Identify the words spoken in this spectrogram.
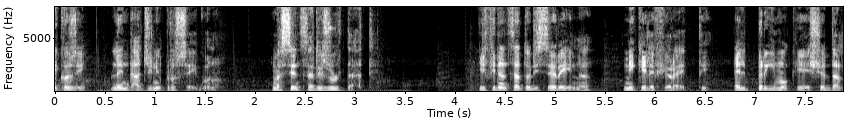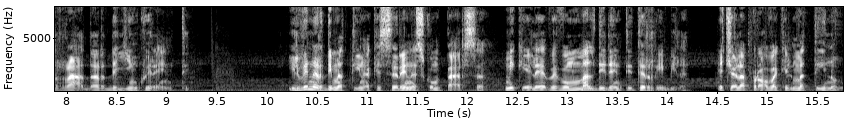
E così le indagini proseguono, ma senza risultati. Il fidanzato di Serena, Michele Fioretti, è il primo che esce dal radar degli inquirenti. Il venerdì mattina che Serena è scomparsa, Michele aveva un mal di denti terribile e c'è la prova che il mattino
